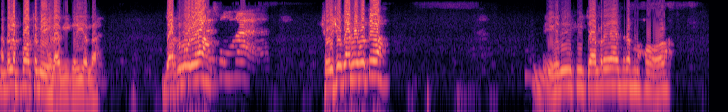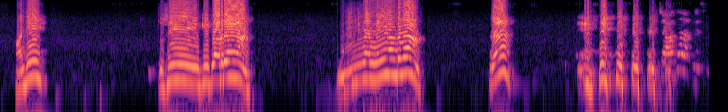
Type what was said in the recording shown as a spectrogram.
ਮੈਂ ਪਹਿਲਾਂ ਪੁੱਤ ਵੇਖ ਲਾ ਕੀ ਕਰੀ ਜਾਂਦਾ। ਜਪ ਨੂੰ ਰਿਹਾ ਸੋਣਾ ਹੈ ਸ਼ੋਈ ਸ਼ੋ ਕਰਨੇ ਪੁੱਤ। ਦੇਖਦੇ ਹਾਂ ਕੀ ਚੱਲ ਰਿਹਾ ਇਧਰ ਮਾਹੌਲ। ਹਾਂਜੀ। ਤੁਸੀਂ ਕੀ ਕਰ ਰਹੇ ਆ? ਨੀਂਦੀਆਂ ਨਹੀਂ ਆਉਂਦੀਆਂ। ਹੈ? ਚਾਹ ਦਾ ਰਹੇ ਸੀ।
